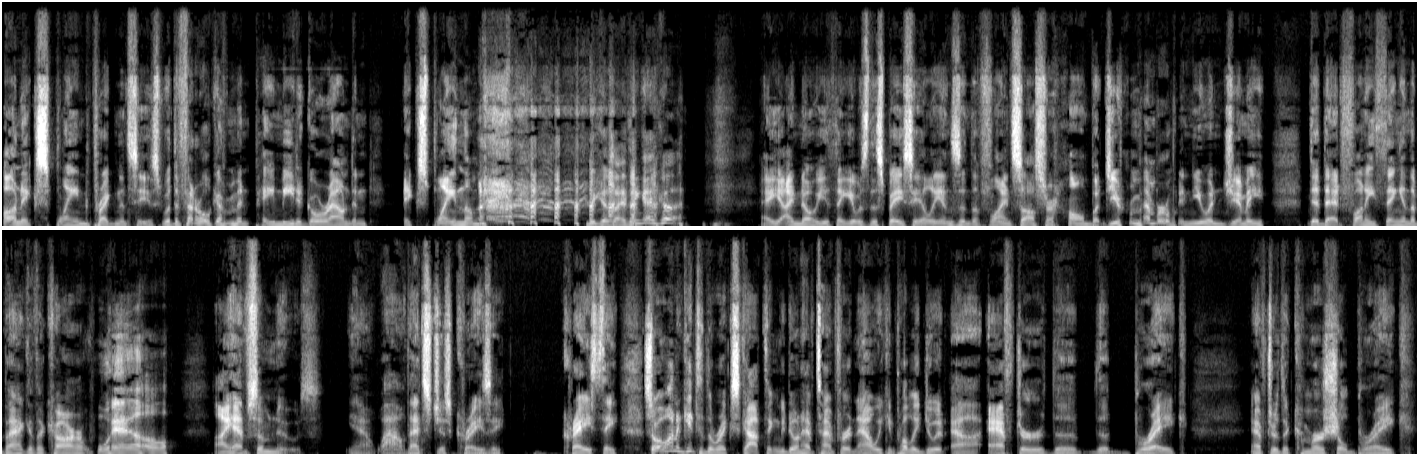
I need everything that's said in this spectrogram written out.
Unexplained pregnancies. Would the federal government pay me to go around and explain them? because I think I could. Hey, I know you think it was the space aliens and the flying saucer and all, but do you remember when you and Jimmy did that funny thing in the back of the car? Well, I have some news. Yeah, wow, that's just crazy. Crazy. So I want to get to the Rick Scott thing. We don't have time for it now. We can probably do it uh, after the the break, after the commercial break.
